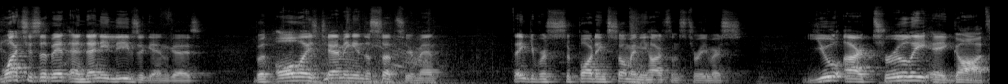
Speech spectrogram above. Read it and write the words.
watches a bit and then he leaves again, guys. But always jamming in the subs here, man. Thank you for supporting so many Hearthstone streamers. You are truly a god.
